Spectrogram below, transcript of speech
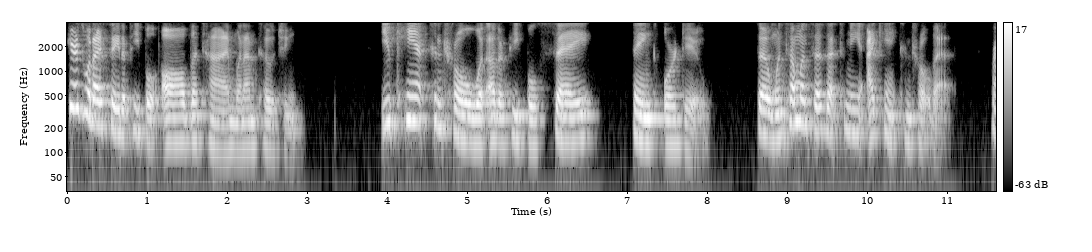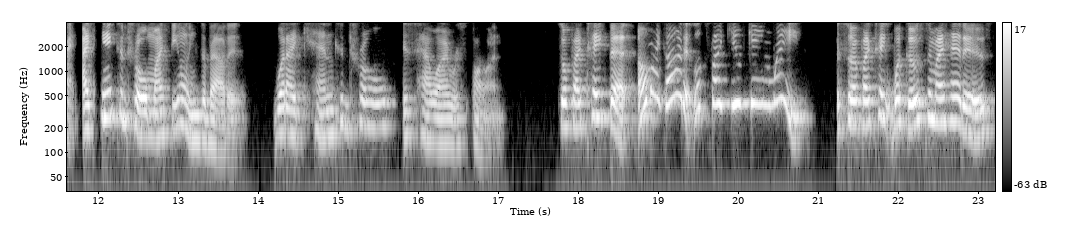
Here's what I say to people all the time when I'm coaching you can't control what other people say, think, or do. So when someone says that to me, I can't control that. Right. I can't control my feelings about it. What I can control is how I respond. So if I take that, oh my God, it looks like you've gained weight. So if I take what goes through my head is,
